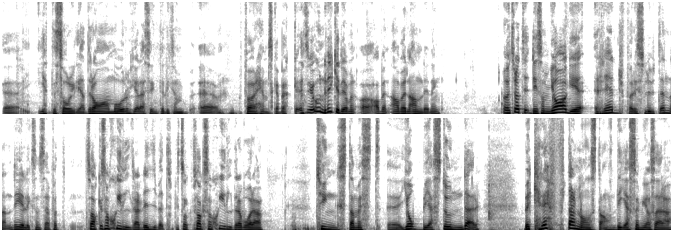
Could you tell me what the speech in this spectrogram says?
eh, jättesorgliga dramor, jag läser inte liksom eh, för hemska böcker. Alltså jag undviker det av en, av, en, av en anledning. Och jag tror att det, som jag är rädd för i slutändan, det är liksom så här, för att saker som skildrar livet, saker som skildrar våra tyngsta, mest eh, jobbiga stunder, bekräftar någonstans det som jag så här,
